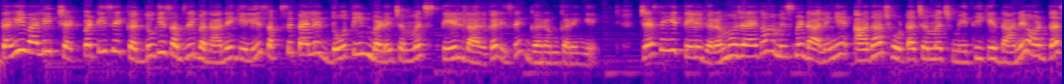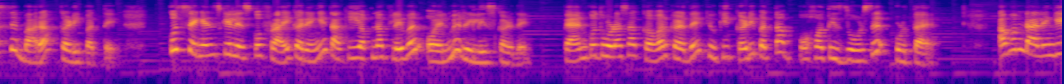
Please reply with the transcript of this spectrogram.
दही वाली चटपटी से कद्दू की सब्ज़ी बनाने के लिए सबसे पहले दो तीन बड़े चम्मच तेल डालकर इसे गरम करेंगे। जैसे ही तेल गरम हो जाएगा, हम इसमें डालेंगे आधा छोटा चम्मच मेथी के दाने और 10 से 12 कड़ी पत्ते। कुछ सेकेंड्स के लिए इसको फ्राई करेंगे ताकि ये अपना फ्लेवर ऑयल में रिलीज़ कर दे। पैन को थोड़ा सा कवर कर दे क्योंकि कड़ी पत्ता बहुत ही ज़ोर से उड़ता है। अब हम डालेंगे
